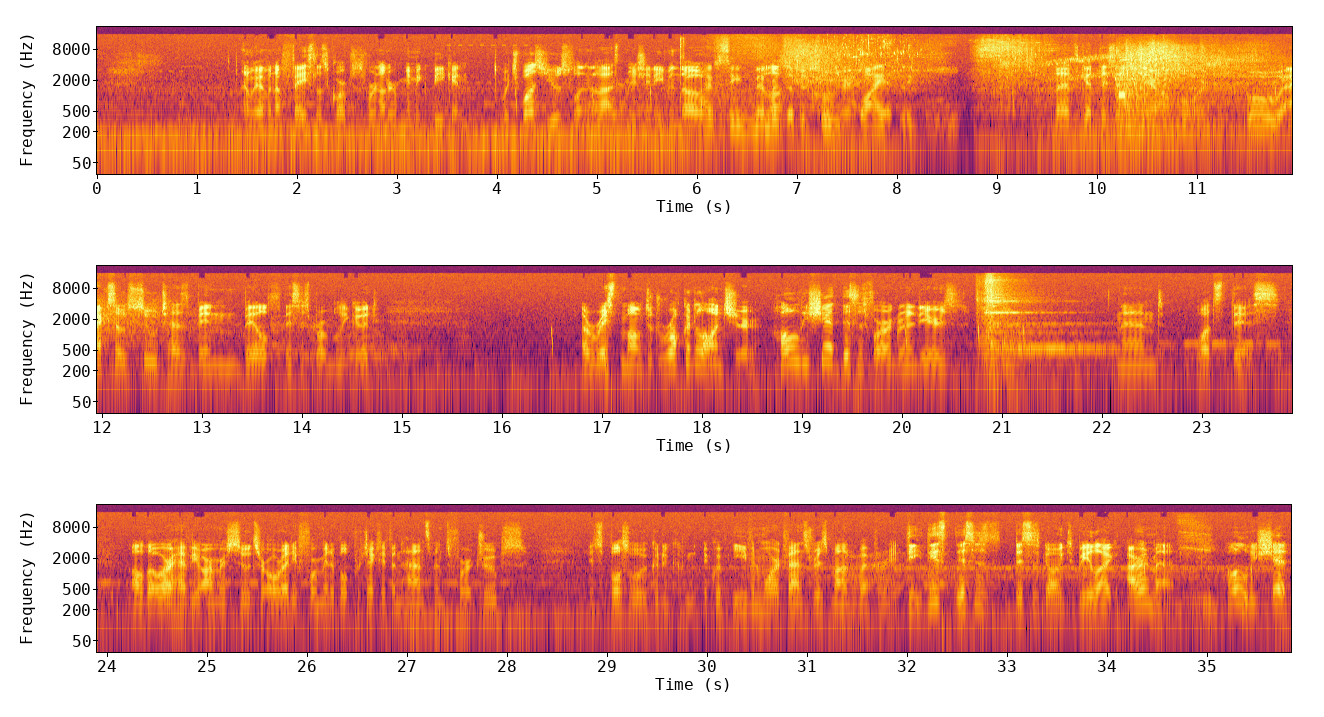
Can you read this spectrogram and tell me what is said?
And we have enough faceless corpses for another mimic beacon, which was useful in the last mission, even though I've seen members of the crew quietly. Let's get this engineer on board. Ooh, exosuit has been built. This is probably good. A wrist-mounted rocket launcher. Holy shit, this is for our grenadiers. And what's this? Although our heavy armor suits are already formidable protective enhancement for our troops, it's possible we could equ- equip even more advanced wrist-mounted weaponry. This this is this is going to be like Iron Man. Holy shit.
